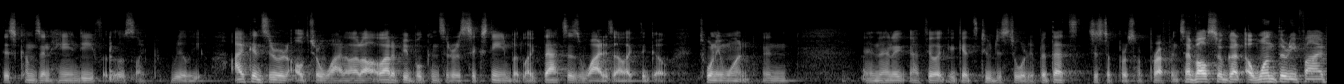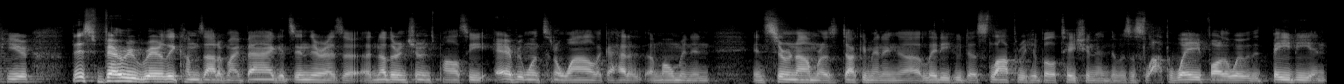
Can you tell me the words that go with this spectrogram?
this comes in handy for those like really, I consider it ultra wide. A lot, of, a lot of people consider it 16, but like that's as wide as I like to go, 21. And and then it, I feel like it gets too distorted, but that's just a personal preference. I've also got a 135 here. This very rarely comes out of my bag. It's in there as a, another insurance policy every once in a while. Like I had a, a moment in, in Suriname where I was documenting a lady who does sloth rehabilitation and there was a sloth way farther away with its baby and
